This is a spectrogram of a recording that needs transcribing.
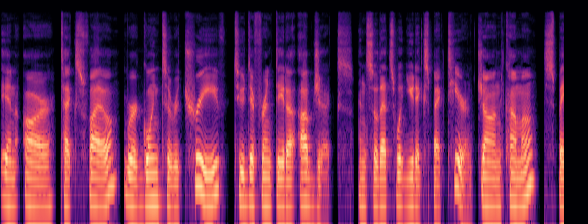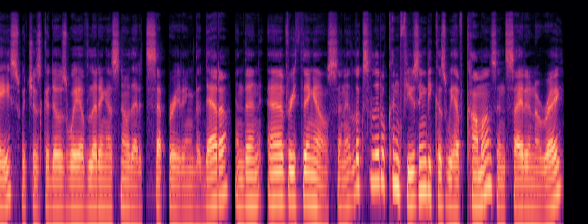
in our text file, we're going to retrieve two different data objects. And so that's what you'd expect here. John, comma, space, which is Godot's way of letting us know that it's separating the data, and then everything else. And it looks a little confusing because we have commas inside an array.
